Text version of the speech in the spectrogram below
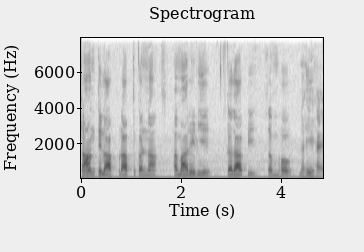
शांति लाभ प्राप्त करना हमारे लिए कदापि संभव नहीं है।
